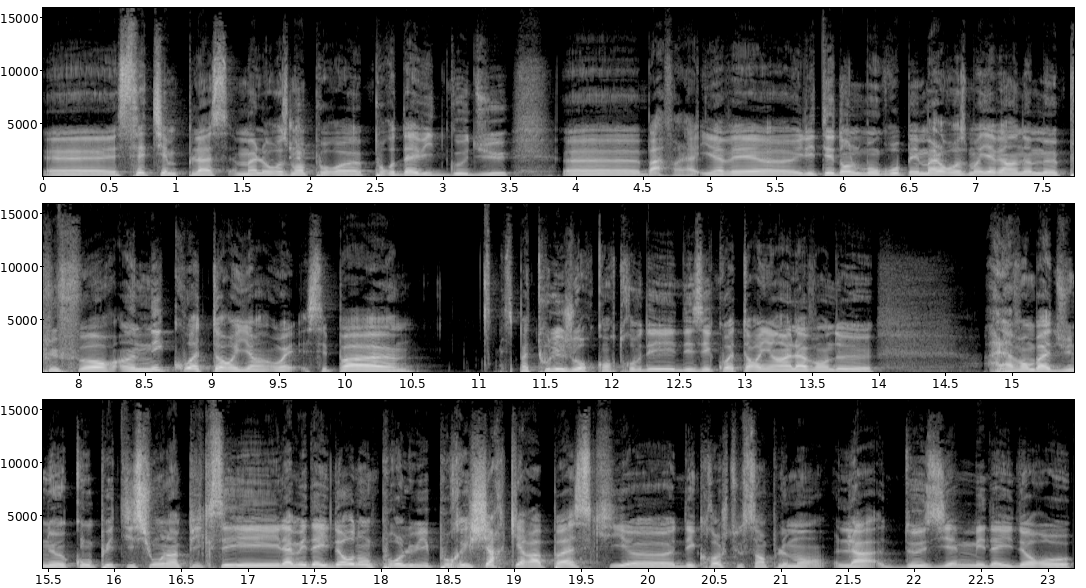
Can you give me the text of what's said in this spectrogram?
septième place malheureusement pour, David Godu. bah il était dans le bon groupe mais malheureusement il y avait un homme plus fort, un équatorien. Ouais, c'est pas, pas tous les jours qu'on retrouve des équatoriens à l'avant de à l'avant d'une compétition olympique. C'est la médaille d'or donc pour lui, pour Richard Carapace qui euh, décroche tout simplement la deuxième médaille d'or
